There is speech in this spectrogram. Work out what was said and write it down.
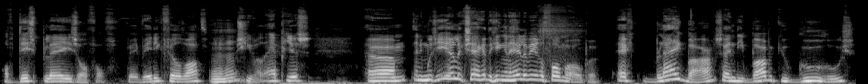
of displays of, of weet ik veel wat. Mm -hmm. Misschien wel appjes. Um, en ik moet je eerlijk zeggen, er ging een hele wereld voor me open. Echt, blijkbaar zijn die barbecue gurus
